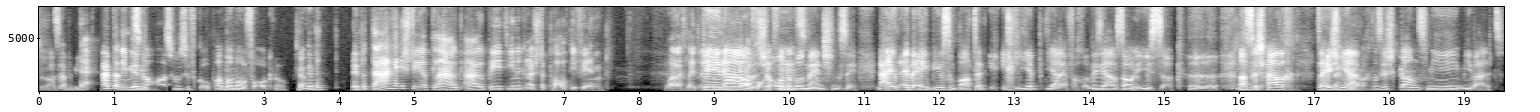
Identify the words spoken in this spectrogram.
So ganz nebenbei. Ich glaube, dann nehme ich es gerade mal als Hausaufgabe. Haben wir mal vorgenommen. Ja, Über, über den hast du ja, glaube ich, auch bei deinen grössten Partyfilmen mal ein bisschen drüber Genau, das war ein Honorable gesehen. Nein, und eben, hey, Beavis and Butthead, ich, ich liebe die einfach. Und wie sie einfach sagen, Mhm. you suck. also, es ist einfach, da hast du mich einfach. Das ist ganz meine, meine Welt.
